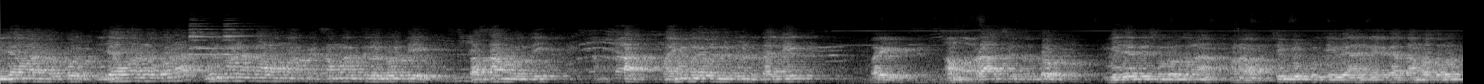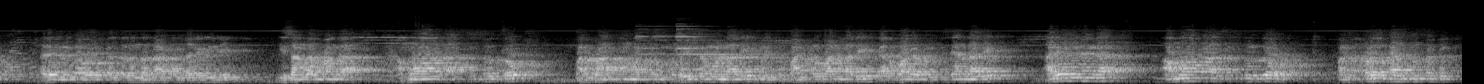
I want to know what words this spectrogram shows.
విజయవాడ వరకు విజయవాడలో కూడా నిర్మాణ కాలమ్మకి సంబంధించినటువంటి ప్రస్తావన ఉంది. అంతా మహిమమైనటువంటి తల్లి. మరి అమ్మ ఆశీస్సులతో విజయదశమి రోజున మన చీపీ టీవీ ఆంజనేయులు గారి దంపతులు అదేవిధంగా గౌరవ పెద్దలందరూ రావడం జరిగింది. ఈ సందర్భంగా అమ్మవారి ఆశీస్సులతో మన ప్రాంతం మొత్తం సుభిక్షం ఉండాలి మంచి పంటలు పండాలి గర్భాలు గర్భాభివృద్ధి చెందాలి. అదేవిధంగా అమ్మవారి ఆశీస్సులతో మన గౌరవ శాసనసభ్యులు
